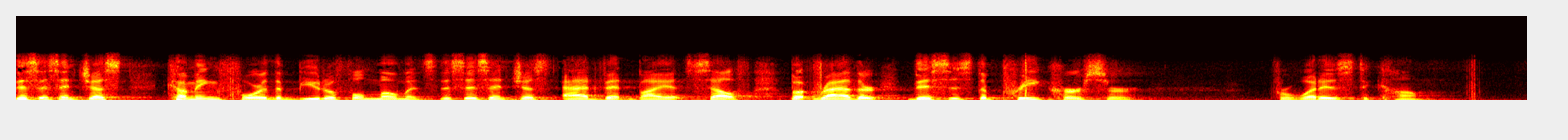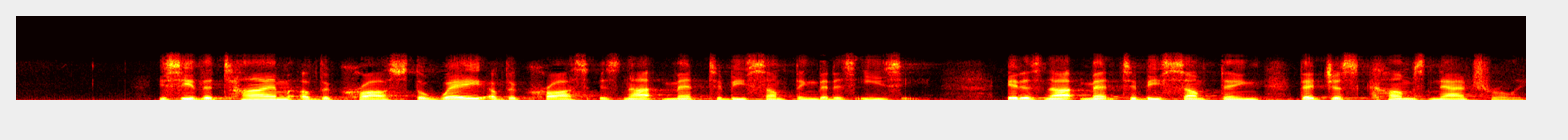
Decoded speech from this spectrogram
This isn't just coming for the beautiful moments. This isn't just Advent by itself, but rather, this is the precursor for what is to come. You see, the time of the cross, the way of the cross, is not meant to be something that is easy. It is not meant to be something that just comes naturally.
